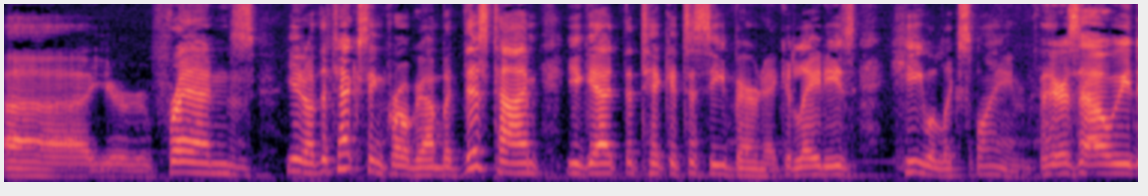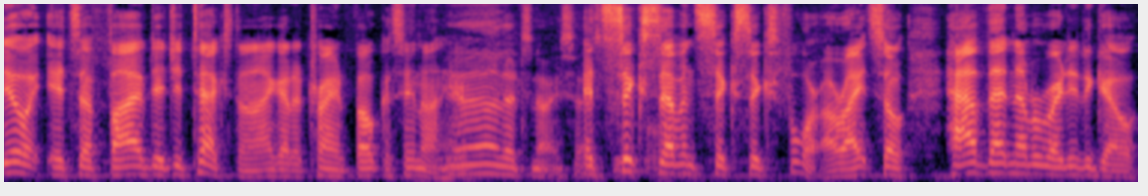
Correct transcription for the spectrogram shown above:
uh, your friends, you know, the texting program. But this time you get the ticket to see Barenaked Ladies. He will explain. Here's how we do it. It's a five-digit text, and I got to try and focus in on here. That's nice. That's It's six seven six six four. All right, so have that number ready to go.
